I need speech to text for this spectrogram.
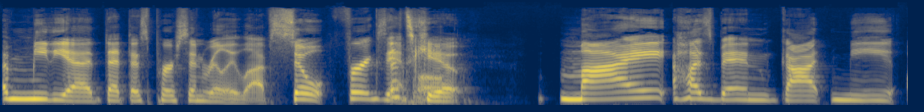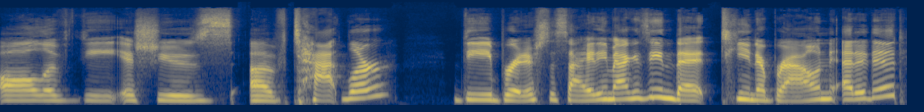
a media that this person really loves. So for example That's cute. my husband got me all of the issues of Tatler, the British Society magazine that Tina Brown edited,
